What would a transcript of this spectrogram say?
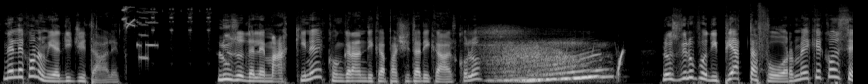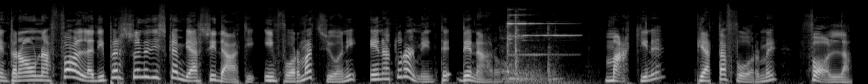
nell'economia digitale l'uso delle macchine con grandi capacità di calcolo, lo sviluppo di piattaforme che consentono a una folla di persone di scambiarsi dati, informazioni e naturalmente denaro. Macchine, piattaforme, folla.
